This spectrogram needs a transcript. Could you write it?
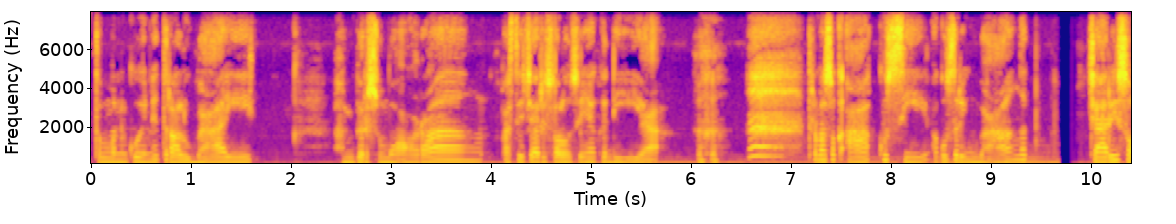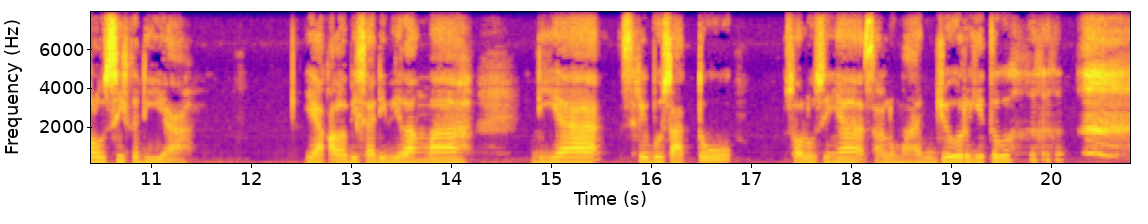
Temenku ini terlalu baik. Hampir semua orang pasti cari solusinya ke dia. Termasuk aku sih, aku sering banget cari solusi ke dia. Ya kalau bisa dibilang mah dia seribu satu solusinya selalu manjur gitu.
